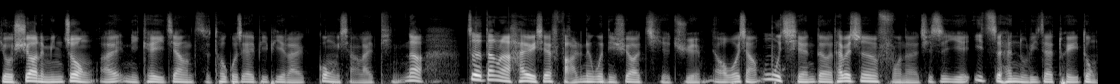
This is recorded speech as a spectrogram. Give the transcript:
有需要的民众，哎，你可以这样子透过这个 APP 来共享来停。那这当然还有一些法律的问题需要解决啊。我想目前的台北市政府呢，其实也一直很努力在推动。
